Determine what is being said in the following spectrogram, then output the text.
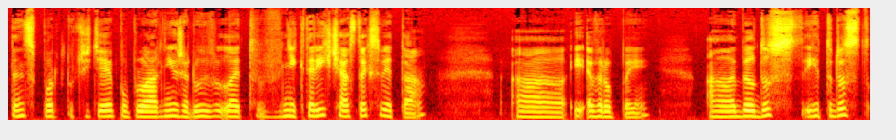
Ten sport určitě je populární řadu let v některých částech světa a i Evropy, ale byl dost, je to dost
